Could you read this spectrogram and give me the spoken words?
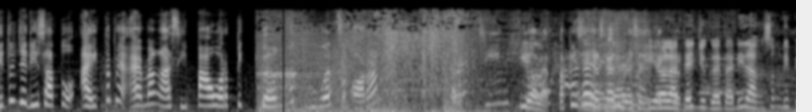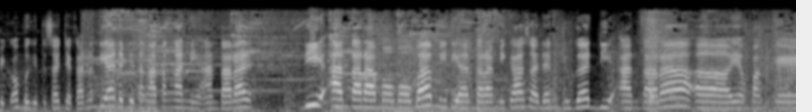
Itu jadi satu item yang emang ngasih power pick banget buat seorang Violet. Tapi saya sekali berhasil di Violetnya juga tadi langsung di pick off begitu saja karena dia ada di tengah-tengah nih antara di antara Momo Bami, di antara Mikasa dan juga di antara eh, yang pakai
